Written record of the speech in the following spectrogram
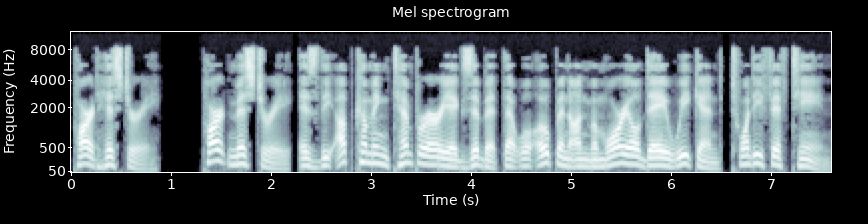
Part History. Part Mystery, is the upcoming temporary exhibit that will open on Memorial Day weekend, 2015.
